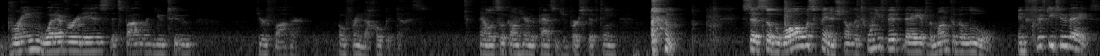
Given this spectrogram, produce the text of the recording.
bring whatever it is that's bothering you to your Father? Oh, friend, I hope it does. Now let's look on here in the passage in verse 15. it says, So the wall was finished on the 25th day of the month of Elul, in 52 days.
